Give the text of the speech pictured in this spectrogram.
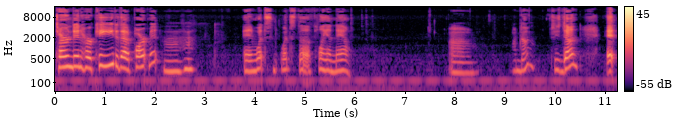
Turned in her key to that apartment. Mm-hmm. And what's what's the plan now? Um, I'm done. She's done. It,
